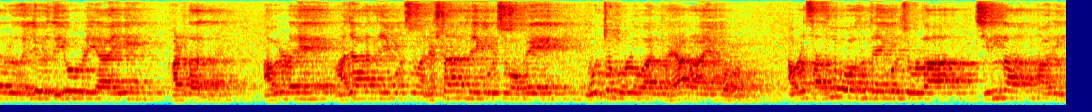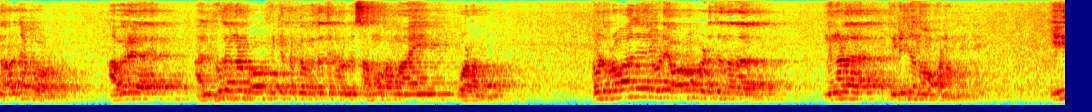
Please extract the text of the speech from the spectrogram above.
ഒരു വലിയൊരു ദൈവവിളിയായി കണ്ട് അവരുടെ ആചാരത്തെക്കുറിച്ചും അനുഷ്ഠാനത്തെക്കുറിച്ചും ഒക്കെ ഊറ്റം കൊള്ളുവാൻ തയ്യാറായപ്പോൾ അവരുടെ സത്വബോധത്തെക്കുറിച്ചുള്ള ചിന്ത അവരിൽ നിറഞ്ഞപ്പോൾ അവർ അത്ഭുതങ്ങൾ പ്രവർത്തിക്കത്തക്ക വിധത്തിലുള്ള ഒരു സമൂഹമായി വളർന്നു. അതുകൊണ്ട് പ്രവാചകൻ ഇവിടെ ഓർമ്മപ്പെടുത്തുന്നത് നിങ്ങൾ തിരിഞ്ഞു നോക്കണം. ഈ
